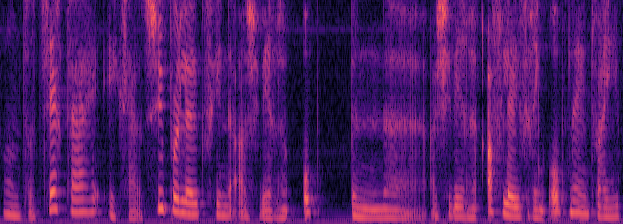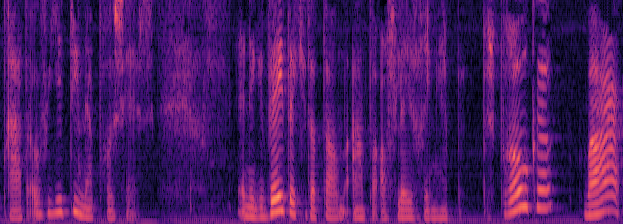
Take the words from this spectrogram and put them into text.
Want wat zegt hij? Ik zou het super leuk vinden als je weer eens een, op, een, uh, als je weer een aflevering opneemt waarin je praat over je Tina-proces. En ik weet dat je dat dan een aantal afleveringen hebt besproken. Maar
